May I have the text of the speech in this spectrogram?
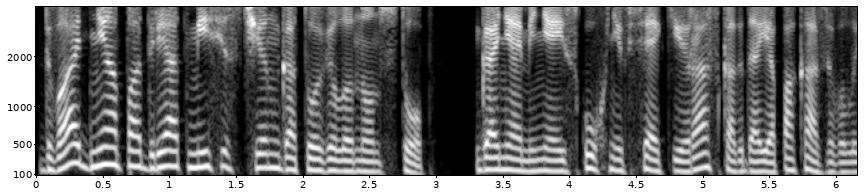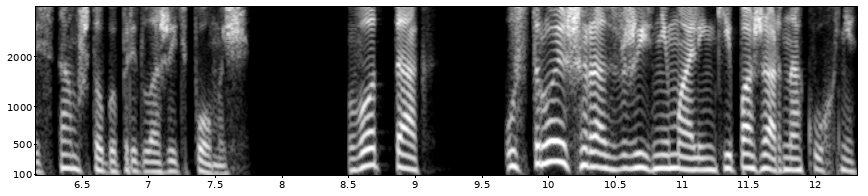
Два дня подряд миссис Чен готовила нон-стоп, гоня меня из кухни всякий раз, когда я показывалась там, чтобы предложить помощь. Вот так. Устроишь раз в жизни маленький пожар на кухне,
